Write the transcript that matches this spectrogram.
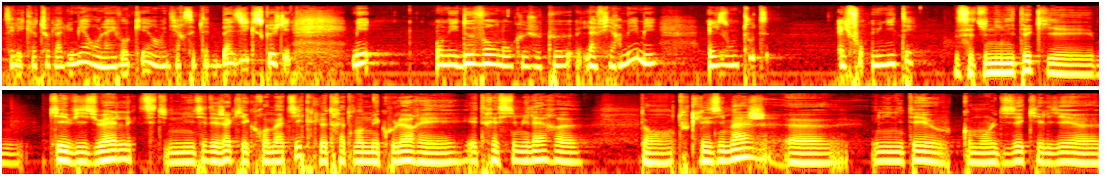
c'est l'écriture de la lumière, on l'a évoqué, on va dire c'est peut-être basique ce que je dis, mais on est devant, donc je peux l'affirmer, mais elles ont toutes, elles font unité. C'est une unité qui est, qui est visuelle, c'est une unité déjà qui est chromatique, le traitement de mes couleurs est, très similaire euh, dans toutes les images. Euh, une unité, comme on le disait, qui est liée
